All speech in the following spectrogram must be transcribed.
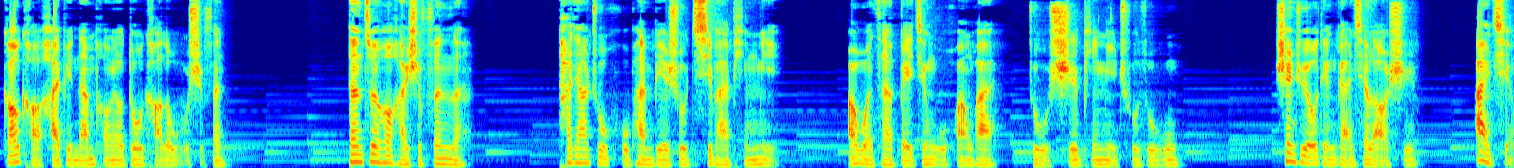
高考还比男朋友多考了五十分，但最后还是分了。他家住湖畔别墅七百平米，而我在北京五环外住十平米出租屋，甚至有点感谢老师，爱情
